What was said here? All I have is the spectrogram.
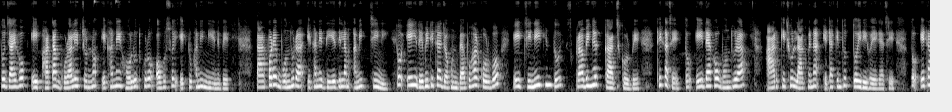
তো যাই হোক, এই ফাটা গোড়ালির জন্য এখানে হলুদ গুঁড়ো অবশ্যই একটুখানি নিয়ে নেবে। তারপরে বন্ধুরা এখানে দিয়ে দিলাম আমি চিনি। তো এই রেমেডিটা যখন ব্যবহার করব, এই চিনি কিন্তু স্ক্রাবিংয়ের কাজ করবে, ঠিক আছে? তো এই দেখো বন্ধুরা, আর কিছু লাগবে না, এটা কিন্তু তৈরি হয়ে গেছে। তো এটা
